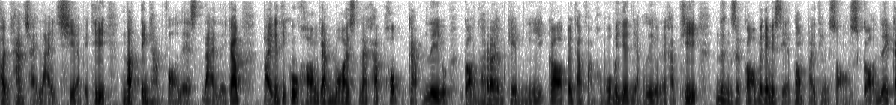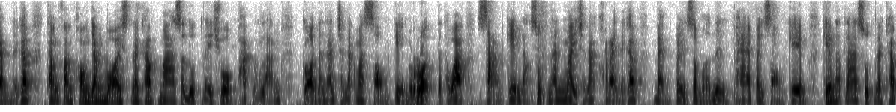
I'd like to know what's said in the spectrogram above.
ค่อนข้างใช้ไลเชียร์ไปที่ Nottingham Forest ได้เลยครับไปกันที่คู่ของยังบอยส์นะครับพบกับลิวก่อนเริ่มเกมนี้ก็เป็นทางฝั่งของผู้มาเยือนอย่างลิวนะครับที่ 1 สกอร์ไม่ได้ไม่เสียต้องไปถึง 2 สกอร์ด้วยกันนะครับทั้งฝั่งของยังบอยส์นะครับมาสะดุดในช่วงพักหลังๆ ก่อนนั้นชนะมา 2 เกมรวด แต่ทว่า 3 เกมหลังสุดนั้นไม่ชนะใครนะครับ แบ่งเป็นเสมอ 1 แพ้ไป 2 เกม เกมนัดล่าสุดนะครับ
